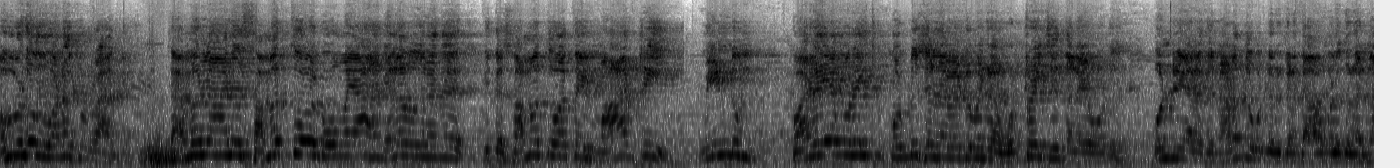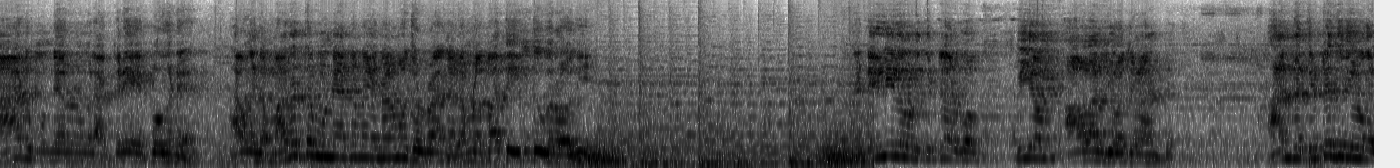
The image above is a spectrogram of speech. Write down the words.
அவ்வளவு வடை தமிழ்நாடு சமத்துவ பூமையாக நிலவுகிறது. இந்த சமத்துவத்தை மாற்றி மீண்டும் பழைய முறைக்கு கொண்டு செல்ல வேண்டும் என்ற ஒற்றை சிந்தனையோடு ஒன்றிய அரசு நடந்து கொண்டிருக்கிறது. அவங்களுக்கு இந்த நாடு முன்னேறணுங்கிற அக்கறையே எப்போ கிடையாது. அவங்க இந்த மதத்தை முன்னேற்றணும் என்னென்னமோ சொல்றாங்க. நம்மளை பார்த்து இந்து விரோதி. டெல்லியில் டெல்லியில ஒரு திட்டம் இருக்கும். பிஎம் ஆவாஸ் யோஜனான்ட்டு. அந்த திட்டத்துக்கு இவங்க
